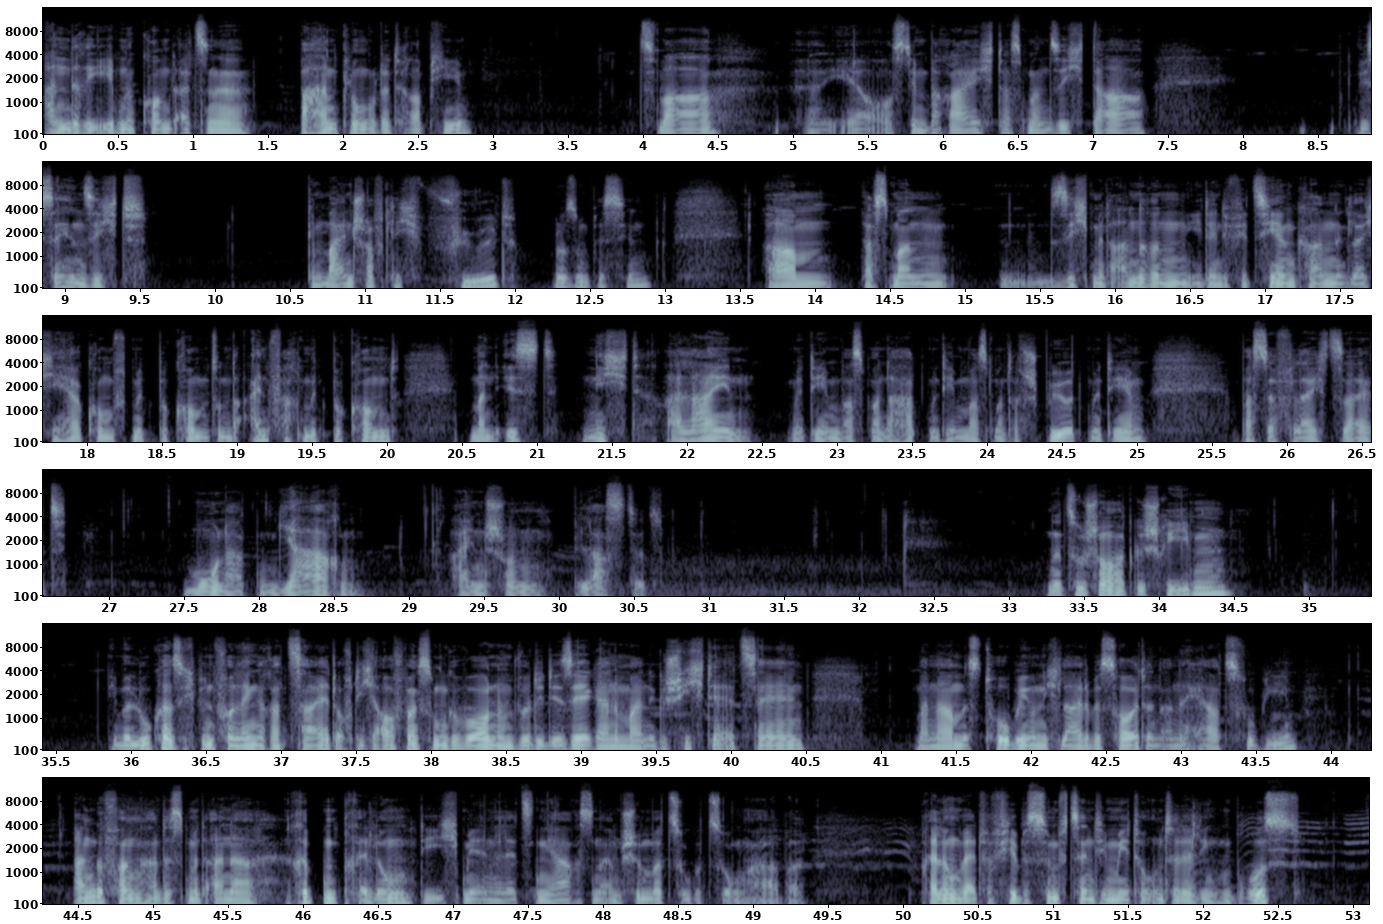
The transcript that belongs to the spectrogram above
andere Ebene kommt als 'ne Behandlung oder Therapie. Und zwar, äh, eher aus dem Bereich, dass man sich da in gewisser Hinsicht gemeinschaftlich fühlt, nur so 'n bisschen. Ähm, dass man sich mit anderen identifizieren kann, 'ne gleiche Herkunft mitbekommt und einfach mitbekommt, man ist nicht allein mit dem, was man da hat, mit dem, was man da spürt, mit dem, was da vielleicht seit Monaten, Jahren einen schon belastet. Der Zuschauer hat geschrieben: „Lieber Lukas, ich bin vor längerer Zeit auf dich aufmerksam geworden und würde dir sehr gerne meine Geschichte erzählen. Mein Name ist Tobi und ich leide bis heute an einer Herzphobie. Angefangen hat es mit einer Rippenprellung, die ich mir Ende letzten Jahres in einem Schwimmbad zugezogen habe. Die Prellung war etwa 4 bis 5 Zentimeter unter der linken Brust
